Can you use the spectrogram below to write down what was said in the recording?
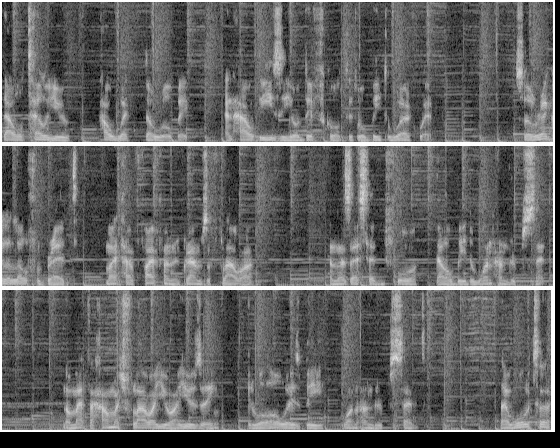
that will tell you how wet dough will be and how easy or difficult it will be to work with. So a regular loaf of bread might have 500 grams of flour and as I said before that will be the 100%. No matter how much flour you are using it will always be 100%. Now water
